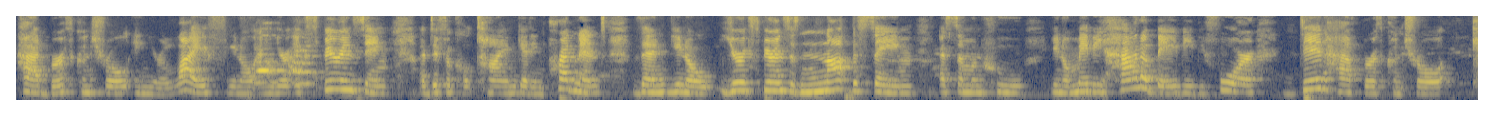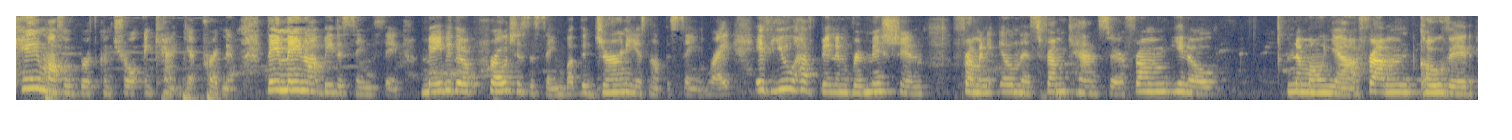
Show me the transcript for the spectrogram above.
had birth control in your life, you know, and you're experiencing a difficult time getting pregnant, then, you know, your experience is not the same as someone who, you know, maybe had a baby before, did have birth control came off of birth control and can't get pregnant. They may not be the same thing. Maybe the approach is the same, but the journey is not the same, right? If you have been in remission from an illness, from cancer, from, you know, pneumonia from covid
